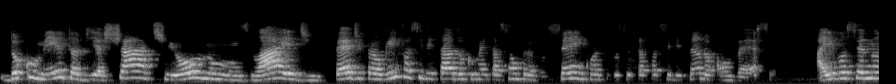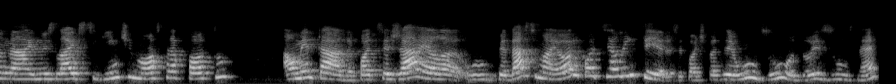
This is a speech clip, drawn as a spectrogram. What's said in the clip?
documenta via chat ou num slide, pede para alguém facilitar a documentação para você enquanto você está facilitando a conversa. Aí você no, na, no slide seguinte mostra a foto aumentada. Pode ser já ela um pedaço maior ou pode ser ela inteira. Você pode fazer um zoom ou dois zooms, né?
